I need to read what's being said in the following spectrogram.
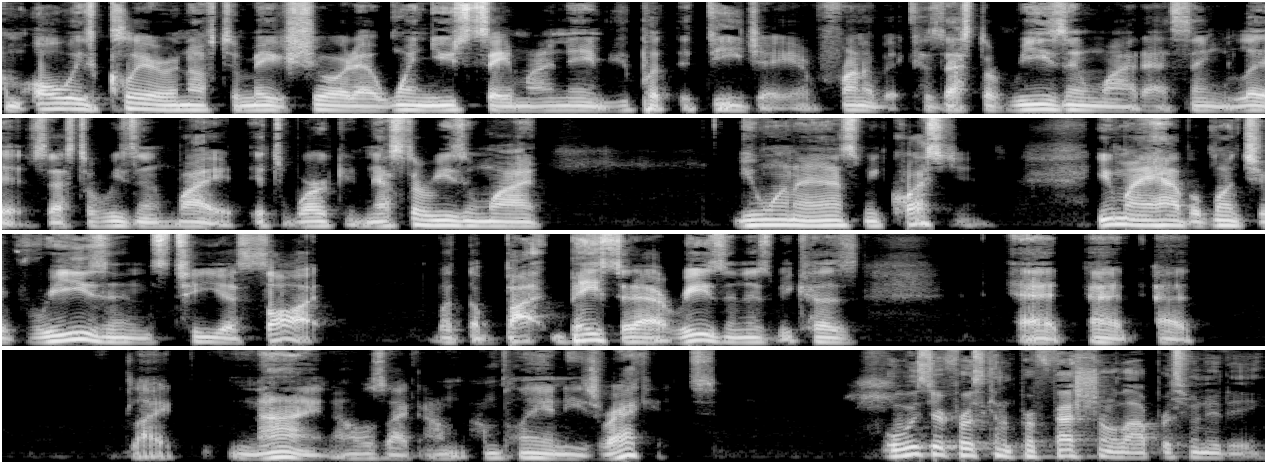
I'm always clear enough to make sure that when you say my name, you put the DJ in front of it because that's the reason why that thing lives. That's the reason why it's working. That's the reason why you want to ask me questions. You might have a bunch of reasons to your thought, but the base of that reason is because at at at like nine, I was like, I'm I'm playing these records. What was your first kind of professional opportunity?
